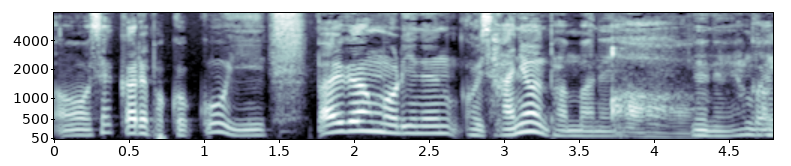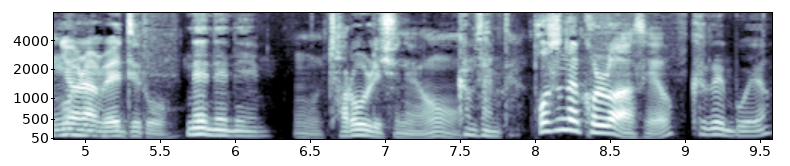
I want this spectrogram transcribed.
어, 색깔을 바꿨고 이 빨강 머리는 거의 4년 반 만에. 아, 네네, 한번 강렬한 red로. 네네네. 음, 잘 어울리시네요. 감사합니다. personal color 아세요? 그게 뭐예요?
